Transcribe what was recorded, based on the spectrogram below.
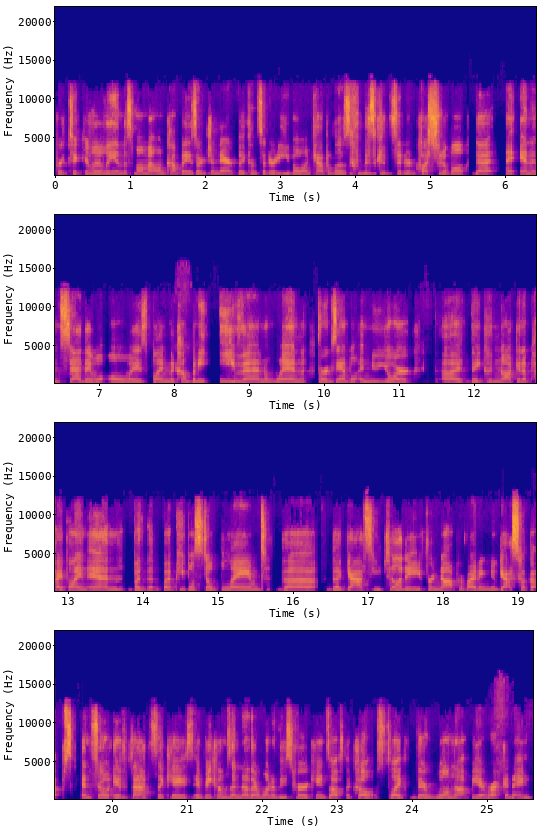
particularly in this moment when companies are generically considered evil and capitalism is considered questionable. That, and instead, they will always blame the company, even when, for example, in New York, uh, they could not get a pipeline in, but the, but people still blamed the the gas utility for not providing new gas hookups. And so, if that's the case, it becomes another one of these hurricanes off the coast. Like there will not be a reckoning.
